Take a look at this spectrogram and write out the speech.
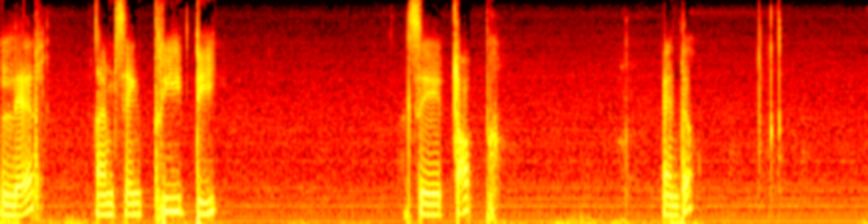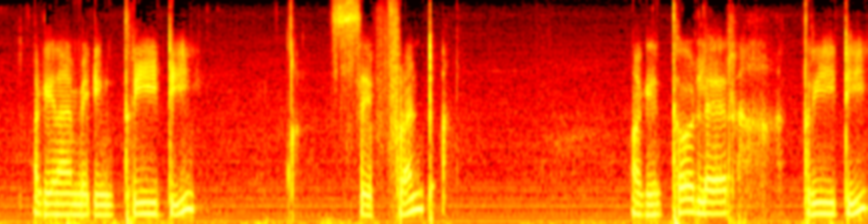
a layer. I'm saying 3D say top enter. Again I am making 3D say front. Again third layer 3D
